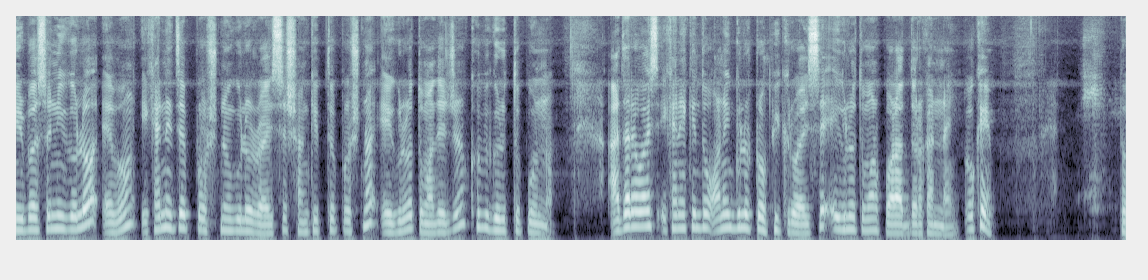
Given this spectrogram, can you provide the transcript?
নির্বাচনীগুলো এবং এখানে যে প্রশ্নগুলো রয়েছে সংক্ষিপ্ত প্রশ্ন এগুলো তোমাদের জন্য খুবই গুরুত্বপূর্ণ। আদারওয়াইজ এখানে কিন্তু অনেকগুলো টপিক রয়েছে এগুলো তোমার পড়ার দরকার নাই ওকে? তো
